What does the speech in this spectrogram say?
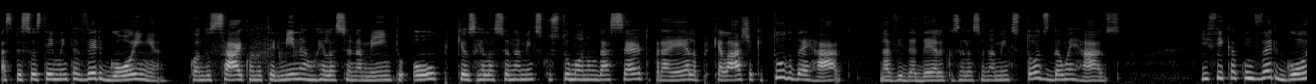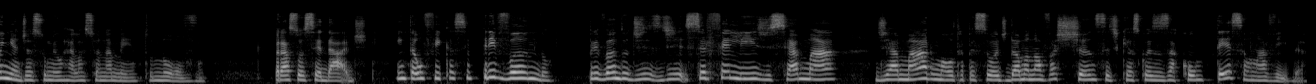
as pessoas têm muita vergonha quando sai, quando termina um relacionamento, ou porque os relacionamentos costumam não dar certo para ela, porque ela acha que tudo dá errado na vida dela, que os relacionamentos todos dão errados. E fica com vergonha de assumir um relacionamento novo para a sociedade. Então fica se privando, privando de, de ser feliz, de se amar, de amar uma outra pessoa, de dar uma nova chance de que as coisas aconteçam na vida.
